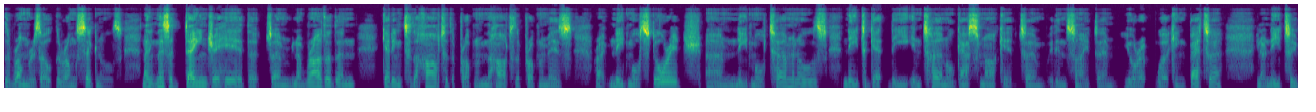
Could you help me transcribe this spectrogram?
the wrong result, the wrong signals. And I think there's a danger here that um, you know rather than getting to the heart of the problem, the heart of the problem is right need more storage, um, need more terminals, need to get the internal gas market um, inside um, Europe working better. You know need to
